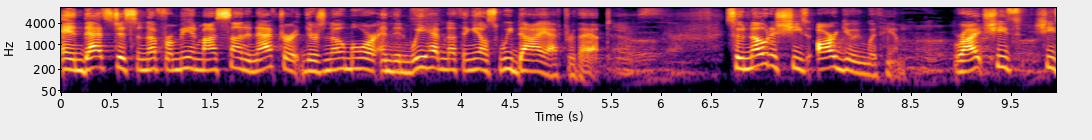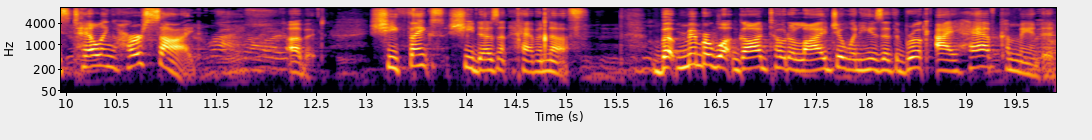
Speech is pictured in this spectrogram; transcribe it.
And that's just enough for me and my son. And after it, there's no more. And then we have nothing else. We die after that. So notice she's arguing with him, right? She's, she's telling her side of it. She thinks she doesn't have enough. But remember what God told Elijah when he was at the brook I have commanded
